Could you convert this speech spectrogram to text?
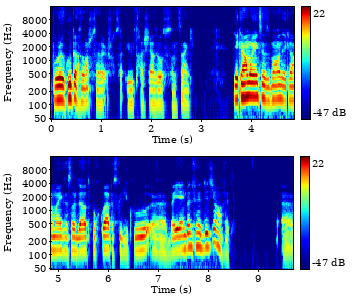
pour le coup, personnellement, je trouve ça, je trouve ça ultra cher, 0,65. Il y a clairement moyen que ça se vende, il y a clairement moyen que ça sold out. Pourquoi? Parce que du coup, euh, bah, il a une bonne fenêtre de tir en fait. Euh,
